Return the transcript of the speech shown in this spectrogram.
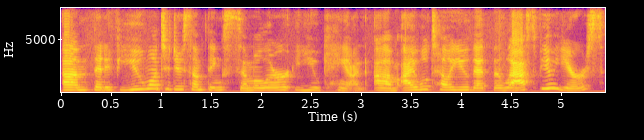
um, that if you want to do something similar, you can. Um, I will tell you that the last few years,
